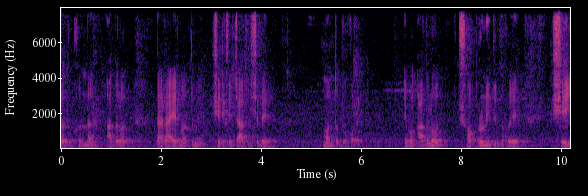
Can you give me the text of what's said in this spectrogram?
যতক্ষণ না আদালত তার রায়ের মাধ্যমে সেটাকে জাল হিসেবে মন্তব্য করে এবং আদালত স্বপ্রণীত হয়ে সেই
